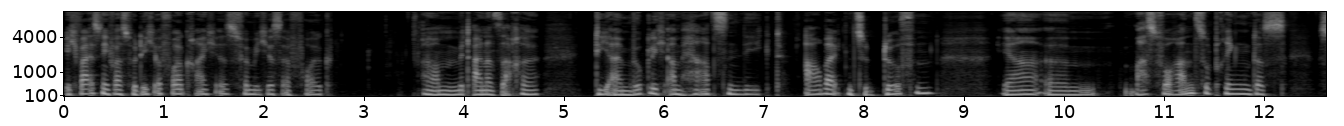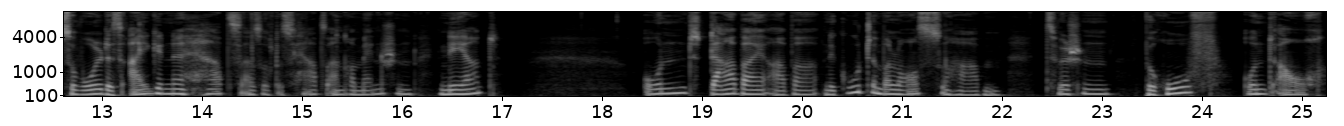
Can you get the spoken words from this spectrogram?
ich weiß nicht, was für dich erfolgreich ist. Für mich ist Erfolg ähm, mit einer Sache, die einem wirklich am Herzen liegt, arbeiten zu dürfen. Ja, ähm, was voranzubringen, das sowohl das eigene Herz als auch das Herz anderer Menschen nährt und dabei aber eine gute Balance zu haben zwischen Beruf und auch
